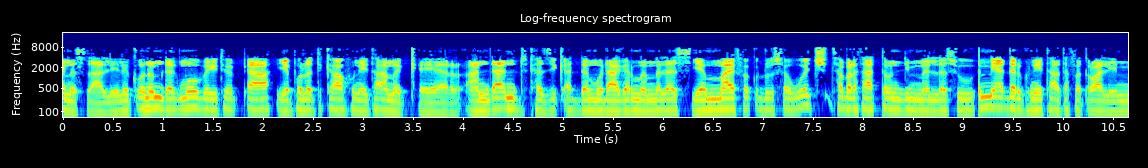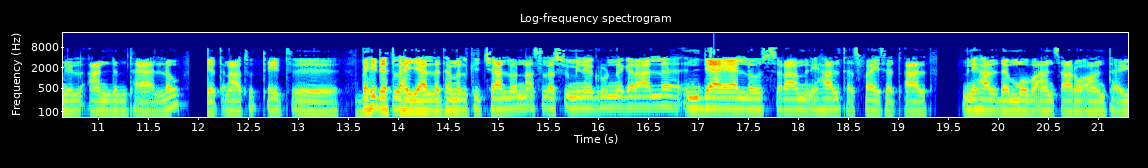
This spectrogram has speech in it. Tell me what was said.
ይመስላል። ይልቁንም ደግሞ በኢትዮጵያ የፖለቲካ ሁኔታ መቀየር፣ አንዳንድ ከዚህ ቀደም ወደ ሀገር መመለስ የማይፈቅዱ ሰዎች ተበረታተው እንዲመለሱ የሚያደርግ ሁኔታ ተፈጥሯል የሚል አንድምታ ያለው የጥናት ውጤት በሂደት ላይ ያለ ተመልክቻለሁ እና ስለ እሱ የሚነግሩን ነገር አለ። እንዲያ ያለው ስራ ምን ያህል ተስፋ ይሰጣል? ምን ያህል ደግሞ በአንጻሩ አዎንታዊ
